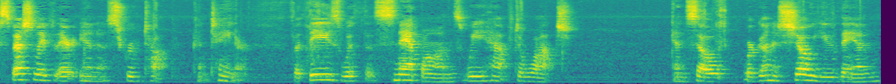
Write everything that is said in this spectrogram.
especially if they're in a screw top container. But these with the snap-ons, we have to watch. And so we're going to show you then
